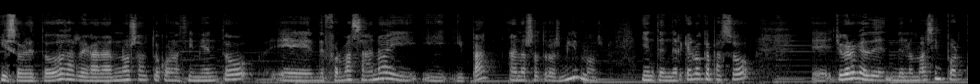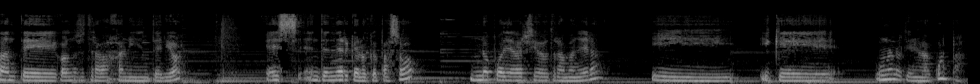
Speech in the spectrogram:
y sobre todo a regalarnos autoconocimiento eh, de forma sana y, paz a nosotros mismos y entender que lo que pasó, eh, yo creo que de, lo más importante cuando se trabaja en el interior es entender que lo que pasó no podía haber sido de otra manera y, y que uno no tiene la culpa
